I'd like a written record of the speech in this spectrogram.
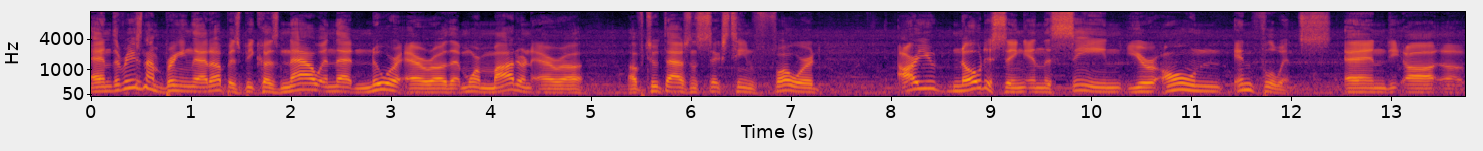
and the reason I'm bringing that up is because now in that newer era, that more modern era of 2016 forward, are you noticing in the scene your own influence and uh, uh,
